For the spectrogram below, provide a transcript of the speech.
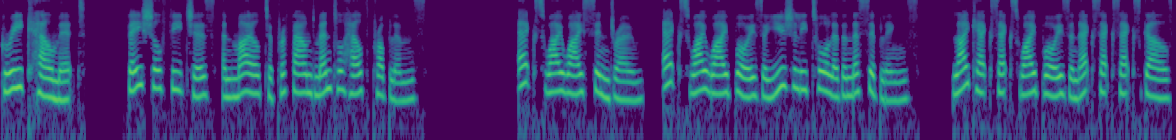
Greek helmet, facial features, and mild to profound mental health problems. XYY syndrome. XYY boys are usually taller than their siblings. Like XXY boys and XXX girls,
